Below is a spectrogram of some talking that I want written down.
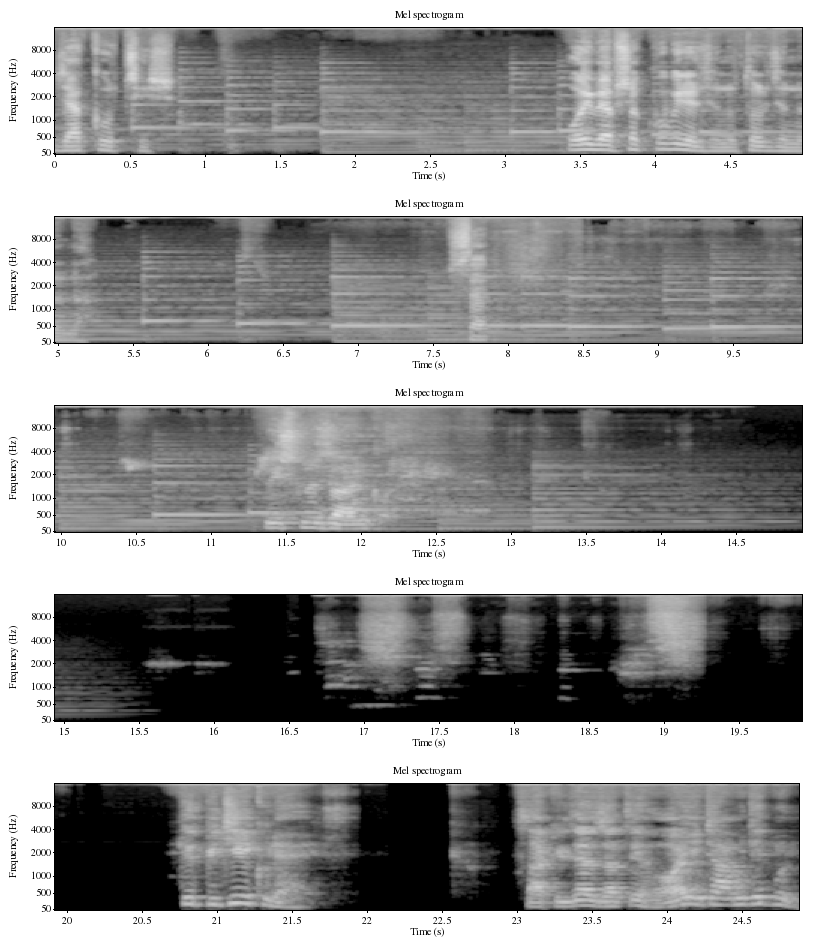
যা করছিস। ওই ব্যবসা কবিরের জন্য তোর জন্য না। স্যার। তুই স্কুলে জয়েন কর। তুই পিটিয়ে করে আয়। চাকরিটা যাতে হয় এটা আমি দেখবই।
